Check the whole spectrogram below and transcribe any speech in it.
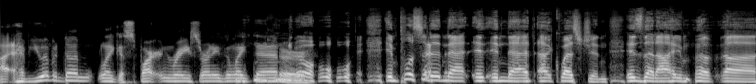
I, have you ever done like a Spartan race or anything like that? Or No, implicit in that in, that uh, question is that I'm uh, uh,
